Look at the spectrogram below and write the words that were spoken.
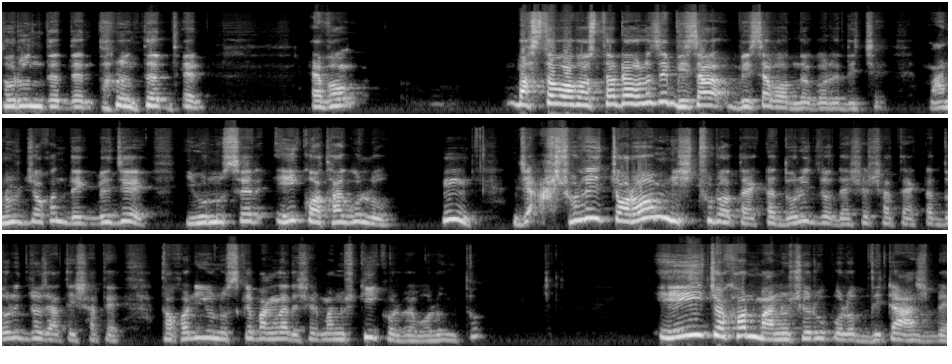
তরুণদের দেন তরুণদের দেন। এবং বাস্তব অবস্থাটা হলো যে ভিসা ভিসা বন্ধ করে দিচ্ছে। মানুষ যখন দেখবে যে ইউনুসের এই কথাগুলো, হুম, যে আসলেই চরম নিষ্ঠুরতা, একটা দরিদ্র দেশের সাথে, একটা দরিদ্র জাতির সাথে তখন ইউনুসকে বাংলাদেশের মানুষ কি করবে বলুন তো? এই যখন মানুষের উপলব্ধিটা আসবে,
